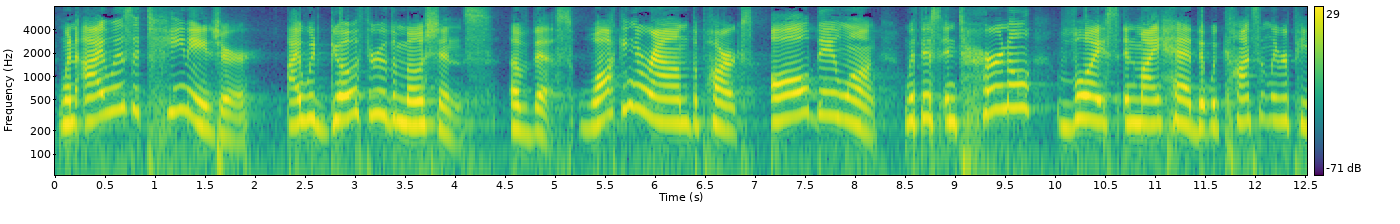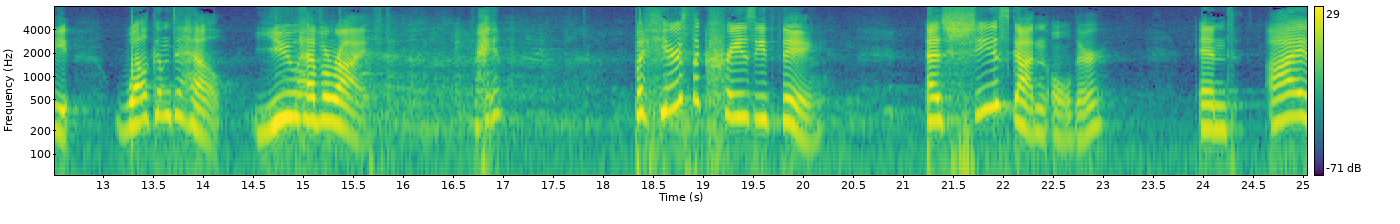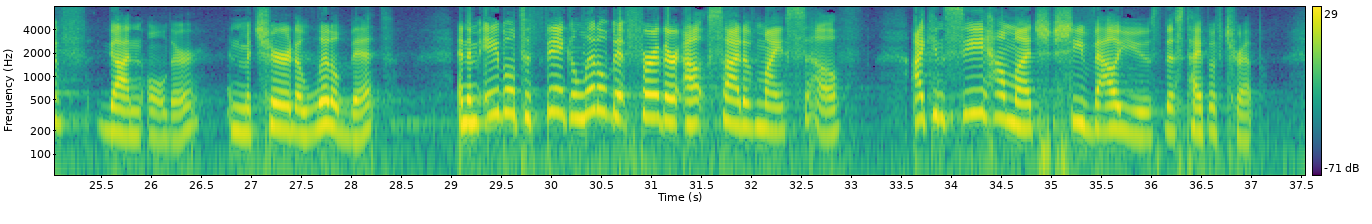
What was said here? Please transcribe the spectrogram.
When I was a teenager, I would go through the motions of this, walking around the parks all day long with this internal voice in my head that would constantly repeat, Welcome to hell. You have arrived. right? But here's the crazy thing as she's gotten older, and I've gotten older and matured a little bit, and am able to think a little bit further outside of myself, I can see how much she values this type of trip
